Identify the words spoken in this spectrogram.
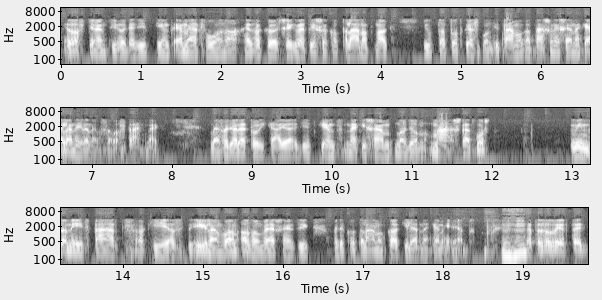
Ez azt jelenti, hogy egyébként emelt volna ez a költségvetés a katalánoknak juttatott központi támogatáson, és ennek ellenére nem szavazták meg. Mert hogy a retorikája egyébként neki sem nagyon más. Tehát most mind a négy párt, aki az élen van, azon versenyzik, hogy a katalánokkal ki lenne keményebb. Uh-huh. Tehát ez azért egy,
